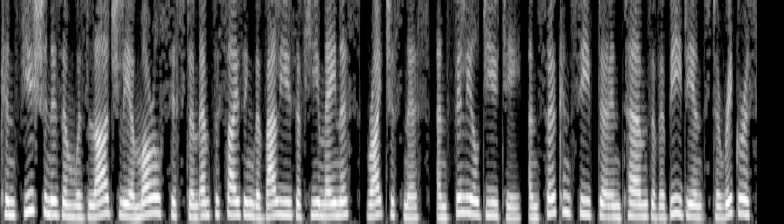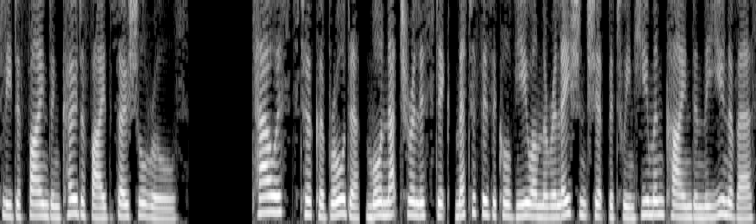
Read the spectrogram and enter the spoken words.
Confucianism was largely a moral system emphasizing the values of humaneness, righteousness, and filial duty, and so conceived de in terms of obedience to rigorously defined and codified social rules. Taoists took a broader, more naturalistic, metaphysical view on the relationship between humankind and the universe,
